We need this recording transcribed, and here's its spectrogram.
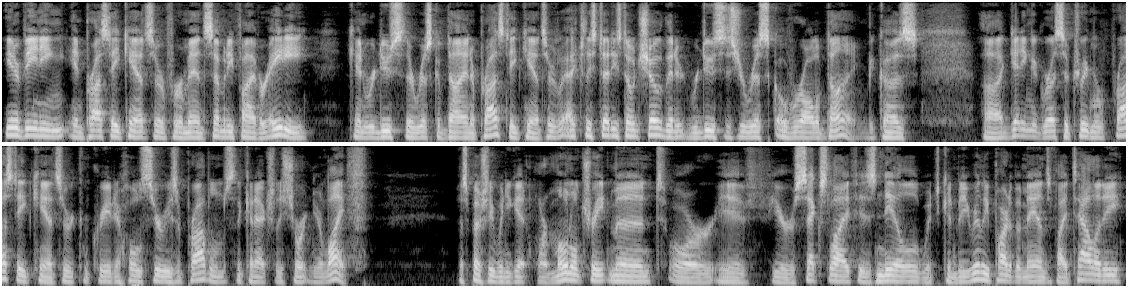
intervening in prostate cancer for a man 75 or 80 can reduce their risk of dying of prostate cancer, actually studies don't show that it reduces your risk overall of dying because uh, getting aggressive treatment for prostate cancer can create a whole series of problems that can actually shorten your life especially when you get hormonal treatment or if your sex life is nil, which can be really part of a man's vitality,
